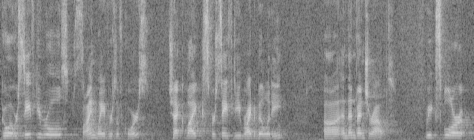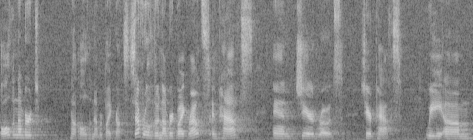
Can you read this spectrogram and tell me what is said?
go over safety rules, sign waivers, of course, check bikes for safety, rideability, uh, and then venture out. We explore all the numbered, not all the numbered bike routes, several of the numbered bike routes and paths and shared roads, shared paths. We, um,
